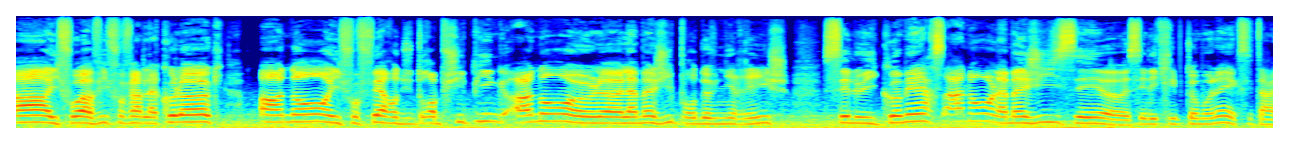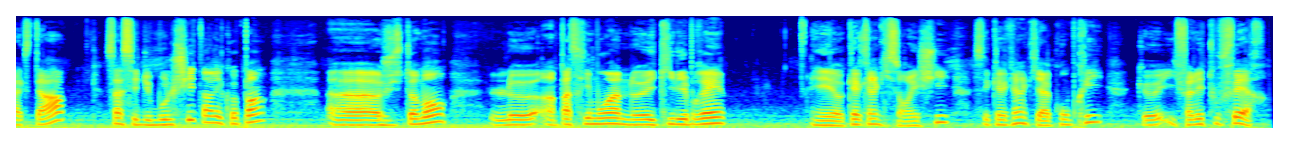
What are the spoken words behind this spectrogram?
Ah, il faut, faire de la coloc. Ah non, il faut faire du dropshipping. Ah non, la, magie pour devenir riche, c'est le e-commerce. Ah non, la magie, c'est les crypto-monnaies, etc., etc. Ça, c'est du bullshit, hein, les copains. justement, le, un patrimoine équilibré, et euh, quelqu'un qui s'enrichit, c'est quelqu'un qui a compris qu'il fallait tout faire.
